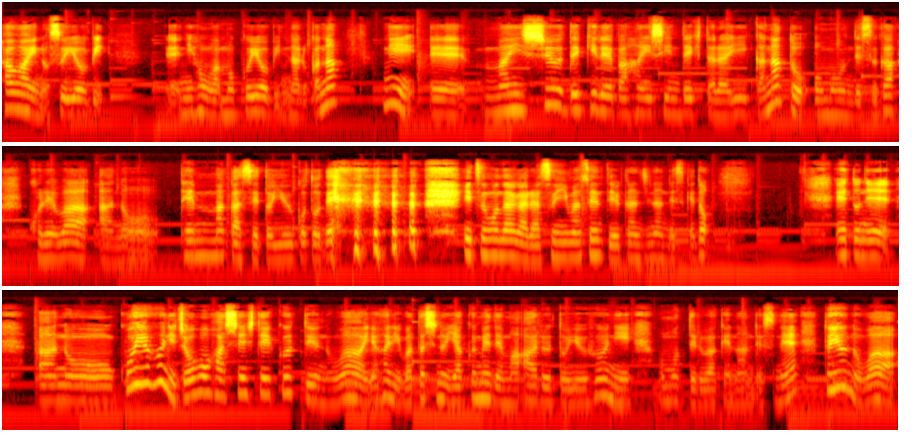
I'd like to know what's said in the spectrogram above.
ハワイの水曜日え日本は木曜日になるかな？に、えー、毎週できれば配信できたらいいかなと思うんですがこれはあの点任せということで いつもながらすいませんっていう感じなんですけど。えっ、とねあのこういうふうに情報を発信していくっていうのはやはり私の役目でもあるというふうに思ってるわけなんですね。というのは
